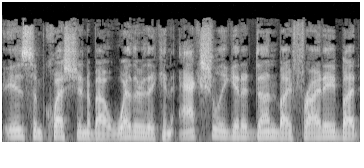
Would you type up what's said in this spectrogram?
is some question about whether they can actually get it done by Friday, but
